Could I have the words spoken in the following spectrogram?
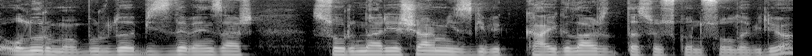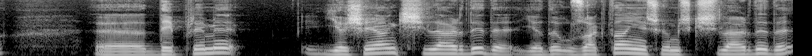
olur mu? Burada bizde benzer sorunlar yaşar mıyız gibi kaygılar da söz konusu olabiliyor. E, depremi yaşayan kişilerde de ya da uzaktan yaşamış kişilerde de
